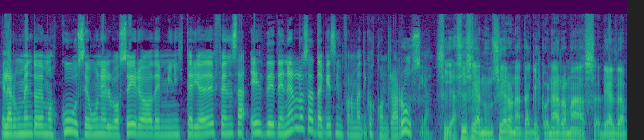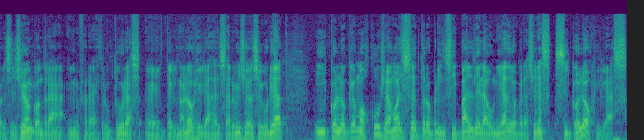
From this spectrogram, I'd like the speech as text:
El argumento de Moscú, según el vocero del Ministerio de Defensa, es detener los ataques informáticos contra Rusia. Sí, así se anunciaron ataques con armas de alta precisión contra infraestructuras eh, tecnológicas del Servicio de Seguridad y con lo que Moscú llamó el centro principal de la unidad de operaciones psicológicas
